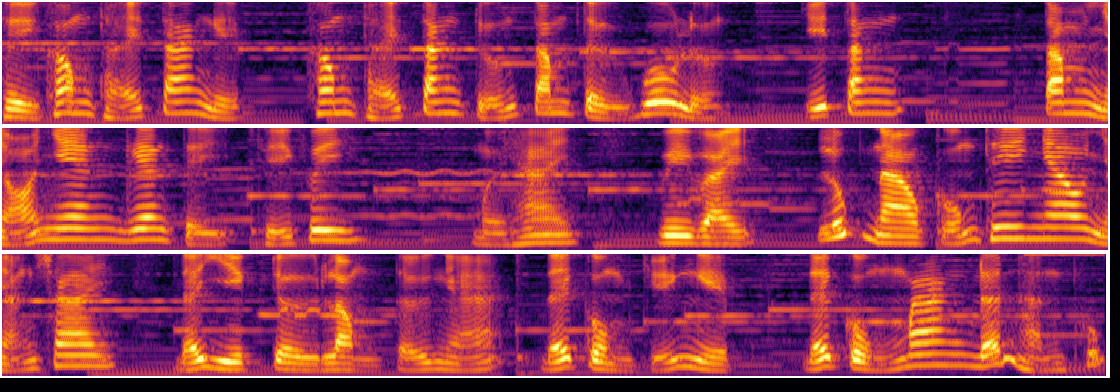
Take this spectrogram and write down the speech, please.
thì không thể ta nghiệp, không thể tăng trưởng tâm từ vô lượng, chỉ tăng tâm nhỏ nhen ghen tị thị phi. 12 vì vậy lúc nào cũng thi nhau nhận sai để diệt trừ lòng tự ngã, để cùng chuyển nghiệp, để cùng mang đến hạnh phúc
